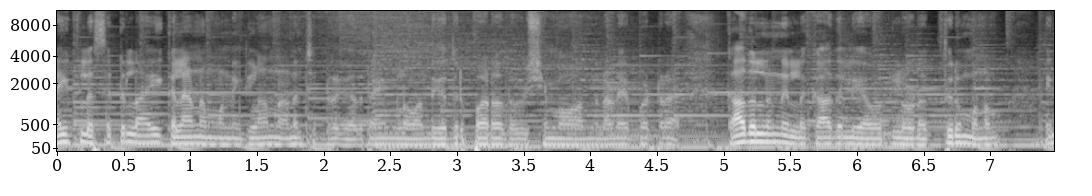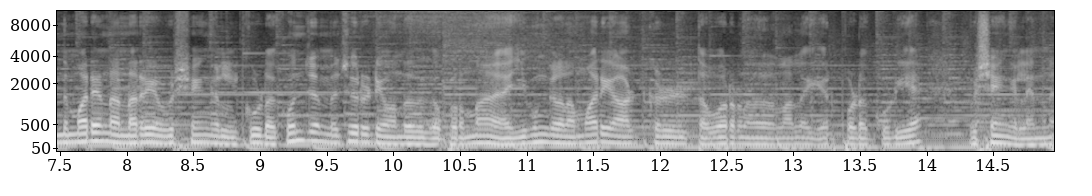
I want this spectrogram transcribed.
லைஃப்பில் செட்டில் ஆகி கல்யாணம் பண்ணிக்கலாம்னு நினச்சிட்டு இருக்க டைமில் வந்து எதிர்பாராத விஷயமா வந்து நடைபெற்ற காதலன்னு இல்லை காதலி அவர்களோட திருமணம். இந்த மாதிரியான நிறைய விஷயங்கள் கூட கொஞ்சம் மெச்சூரிட்டி வந்ததுக்கப்புறம் தான் இவங்கள மாதிரி ஆட்கள் தவறுனதுனால ஏற்படக்கூடிய விஷயங்கள் என்ன?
